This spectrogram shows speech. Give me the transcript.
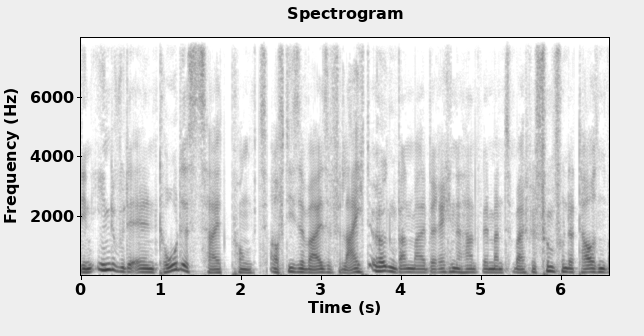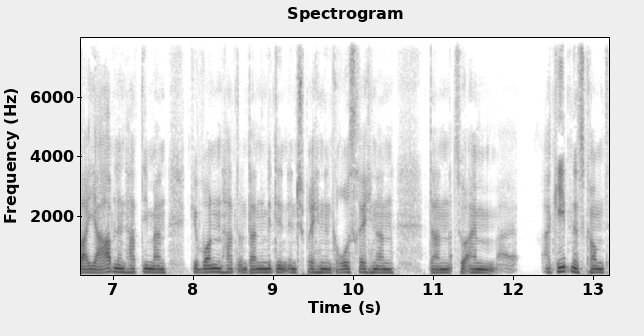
den individuellen Todeszeitpunkt auf diese Weise vielleicht irgendwann mal berechnet hat, wenn man zum Beispiel 500.000 Variablen hat, die man gewonnen hat und dann mit den entsprechenden Großrechnern dann zu einem äh, Ergebnis kommt,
